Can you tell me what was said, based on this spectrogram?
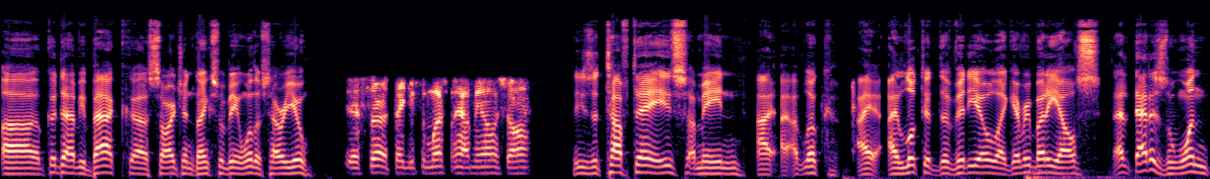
Uh, good to have you back, uh, Sergeant. Thanks for being with us. How are you? Yes, sir. Thank you so much for having me on, Sean. These are tough days. I mean, I, I look. I, I looked at the video like everybody else. That that is the one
